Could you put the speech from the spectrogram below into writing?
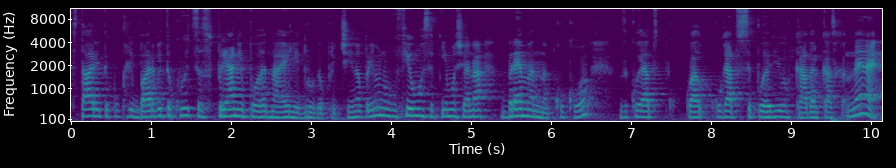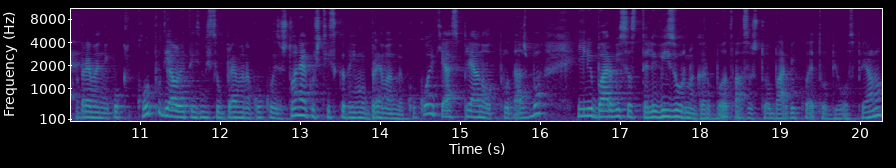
старите кукли Барбита, които са спряни по една или друга причина. Примерно във филма се, имаше една бременна кукла, за която когато се появи в кадър, казаха, не, не, бременни кукли. Кой по дяволите е измислил бременна кукла и защо някой ще иска да има бременна кукла и тя е спряна от продажба? Или Барби с телевизор на гърба, това също е Барби, което е било спряно.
